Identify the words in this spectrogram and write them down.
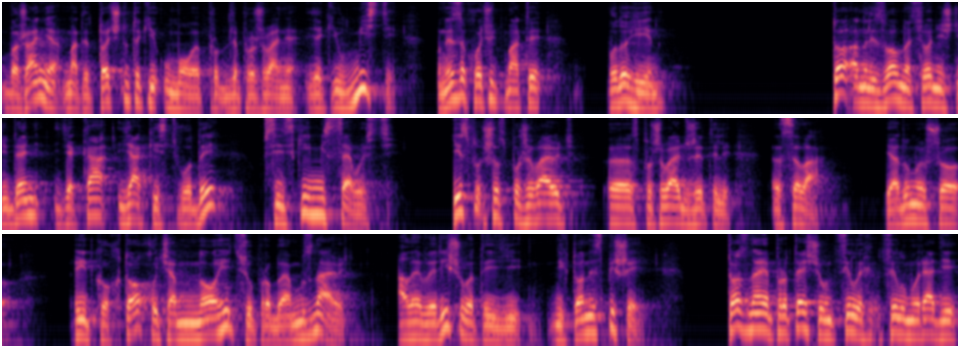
бажання мати точно такі умови для проживання, як і в місті. Вони захочуть мати водогін. Хто аналізував на сьогоднішній день, яка якість води в сільській місцевості? Ті, що споживають, е, споживають жителі е, села. Я думаю, що рідко хто, хоча многі цю проблему знають, але вирішувати її ніхто не спішить. Хто знає про те, що в цілому ряді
